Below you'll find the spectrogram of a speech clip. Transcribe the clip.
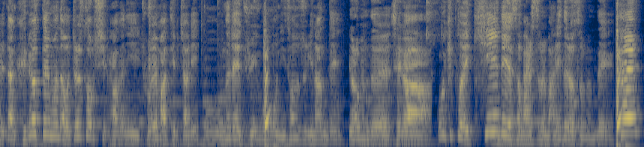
일단 급여 때문에 어쩔 수 없이 박은 이 조엘 마팁 자리 뭐 오늘의 주인공은 이 선수긴 한데 여러분들 제가 골키퍼의 키에 대해서 말씀을 많이 드렸었는데 8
